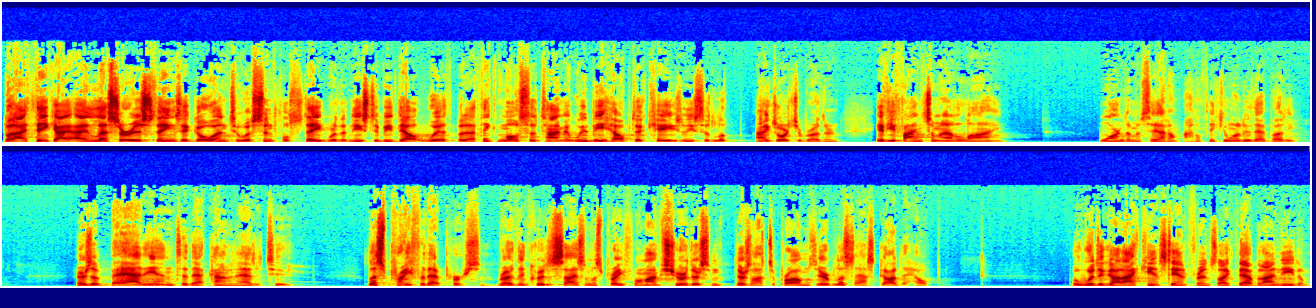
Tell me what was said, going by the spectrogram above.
But I think, I, unless there is things that go into a sinful state where that needs to be dealt with, but I think most of the time it would be helped occasionally. He said, Look, I exhort you, brethren, if you find someone out of line, warn them and say, I don't, I don't think you want to do that, buddy. There's a bad end to that kind of an attitude. Let's pray for that person. Rather than criticize them, let's pray for them. I'm sure there's, some, there's lots of problems there, but let's ask God to help them. But would to God, I can't stand friends like that, but I need them.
